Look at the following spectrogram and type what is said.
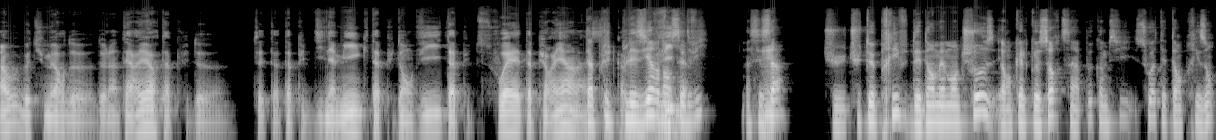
Ah oui, bah tu meurs de, de l'intérieur, tu n'as plus de, t'as plus de dynamique, t'as plus d'envie, t'as plus de souhait, t'as plus rien. T'as plus de plaisir dans cette vie. Ah, c'est mmh. ça. Tu, tu, te prives d'énormément de choses et en quelque sorte, c'est un peu comme si soit tu étais en prison,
